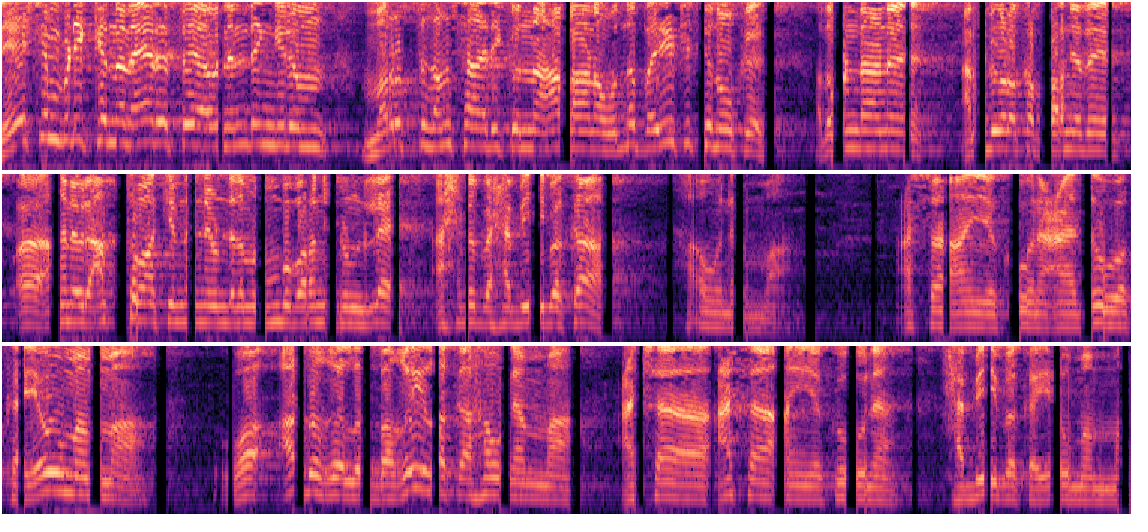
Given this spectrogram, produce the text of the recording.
ദേഷ്യം പിടിക്കുന്ന നേരത്തെ അവൻ എന്തെങ്കിലും മറുത്ത് സംസാരിക്കുന്ന ആളാണോ ഒന്ന് പരീക്ഷിച്ചു നോക്ക് അതുകൊണ്ടാണ് അറബികളൊക്കെ പറഞ്ഞത് ആ, അങ്ങനെ ഒരു ആപ്തവാക്യം തന്നെ ഉണ്ട് നമ്മൾ മുമ്പ് പറഞ്ഞിട്ടുണ്ട് അല്ലേ അഹബബ് ഹബീബക ഹൗനമ്മ عسى أن يكون عدوك يوما ما وأبغض بغيضك هونا ما عسى عسى أن يكون حبيبك يوما ما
